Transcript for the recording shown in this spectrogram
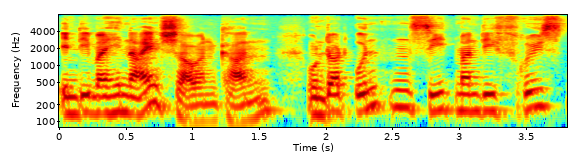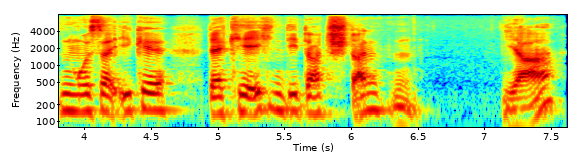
in die man hineinschauen kann, und dort unten sieht man die frühesten Mosaike der Kirchen, die dort standen. Ja,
